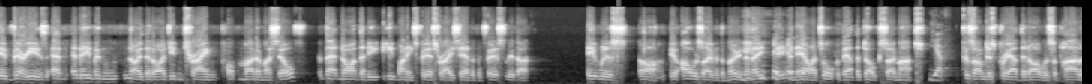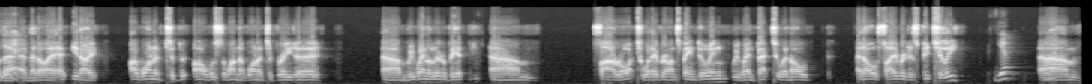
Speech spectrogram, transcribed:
it very is. And, and even know that I didn't train Popomoto myself, that night that he, he won his first race out of the first litter, it was, oh, I was over the moon. And even now I talk about the dog so much Yep. because I'm just proud that I was a part of that Yeah. and that I, you know, I wanted to, I was the one that wanted to breed her. Um, we went a little bit um, far right to what everyone's been doing. We went back to an old, an old favourite as Bit Chili Yep. um,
